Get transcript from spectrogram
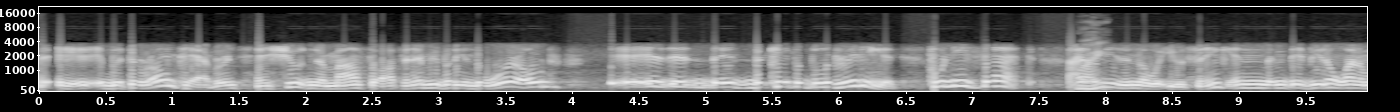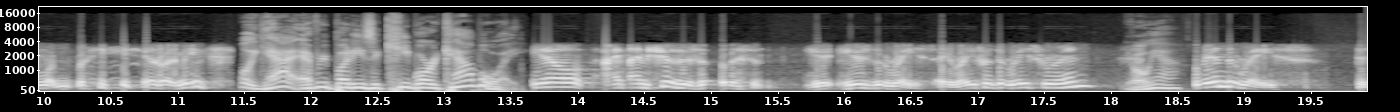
eh, with their own tavern and shooting their mouth off, and everybody in the world, eh, eh, they- they're capable of reading it. Who needs that? I Right. don't need to know what you think, and if you don't want to, you know what I mean? Well, yeah, everybody's a keyboard cowboy. You know, I, I'm sure there's. A, listen, here, here's the race. Are you ready for the race we're in? Oh, yeah. We're in the race to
